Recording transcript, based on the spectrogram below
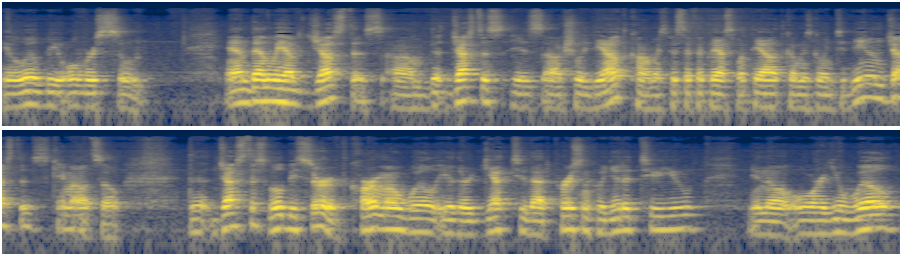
It will be over soon. And then we have justice. Um, the justice is actually the outcome. I specifically asked what the outcome is going to be, and justice came out. So the justice will be served. Karma will either get to that person who did it to you, you know, or you will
